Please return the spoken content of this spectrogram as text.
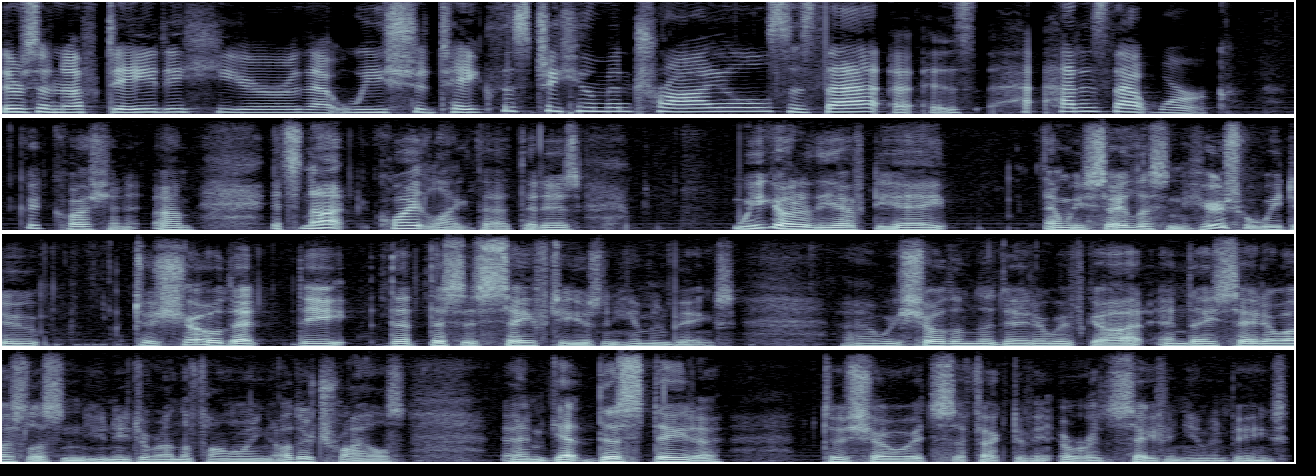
there's enough data here that we should take this to human trials? Is that uh, how does that work? Good question. Um, it's not quite like that. That is, we go to the FDA and we say, listen, here's what we do to show that the that this is safe to use in human beings. Uh, we show them the data we've got, and they say to us, listen, you need to run the following other trials and get this data to show it's effective or it's safe in human beings.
